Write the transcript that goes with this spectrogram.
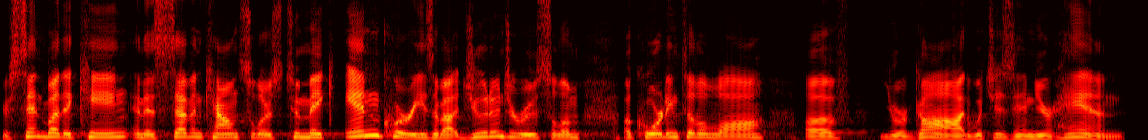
You're sent by the king and his seven counselors to make inquiries about Judah and Jerusalem according to the law of your God, which is in your hand.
